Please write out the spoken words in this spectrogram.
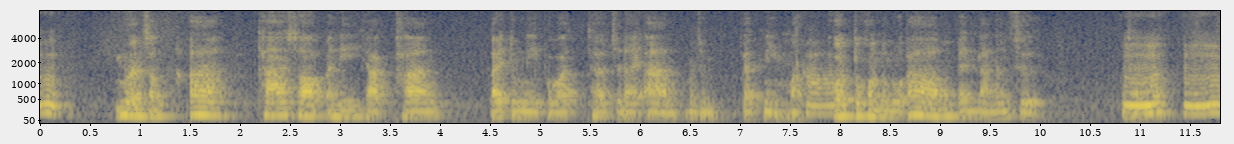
อืมเหมือนสอนอ่าถ้าสอบอันนี้อยากผ่าน ไปตรงนี้เพราะว่าเธอจะได้อ่านมันจะแบบนี้มาก็ทุกคนต้องรู้อ่ามันเป็นร้านหนังสือเข้าอืใจมไหมอืม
